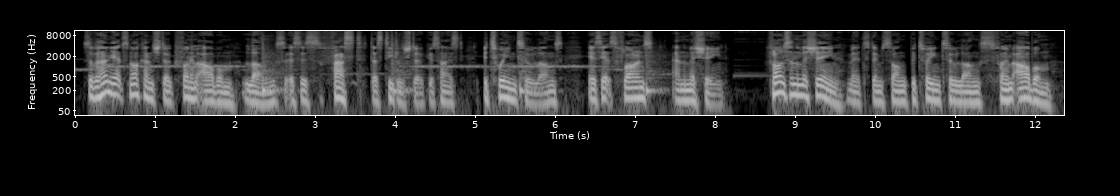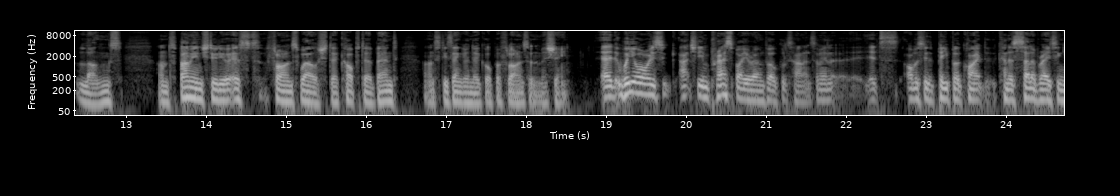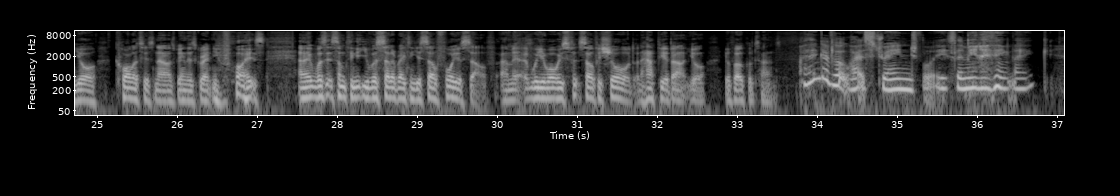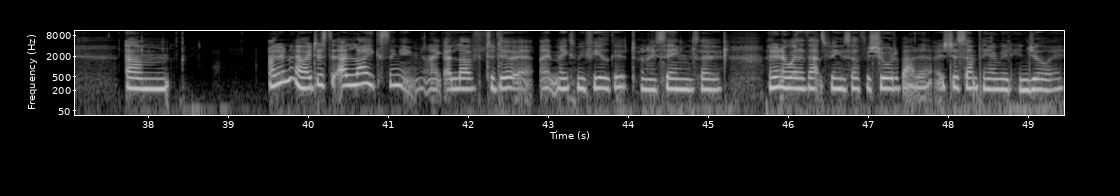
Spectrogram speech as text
So, wir hören jetzt noch ein Stück von dem Album Lungs. Es ist fast das Titelstück. Es heißt Between Two Lungs. Hier ist jetzt Florence and the Machine. Florence and the Machine mit dem Song Between Two Lungs von dem Album Lungs. Und bei mir im Studio ist Florence Welsh, der Kopf der Band und die Sängerin der Gruppe Florence and the Machine. Uh, were you always actually impressed by your own vocal talents? I mean, it's obviously the people are quite kind of celebrating your qualities now as being this great new voice. I mean, was it something that you were celebrating yourself for yourself? I mean, were you always self-assured and happy about your, your vocal talents? I think I've got quite a strange voice. I mean, I think like, um, I don't know. I just I like singing. Like I love to do it. It makes me feel good when I sing. So I don't know whether that's being self-assured about it. It's just something I really enjoy.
